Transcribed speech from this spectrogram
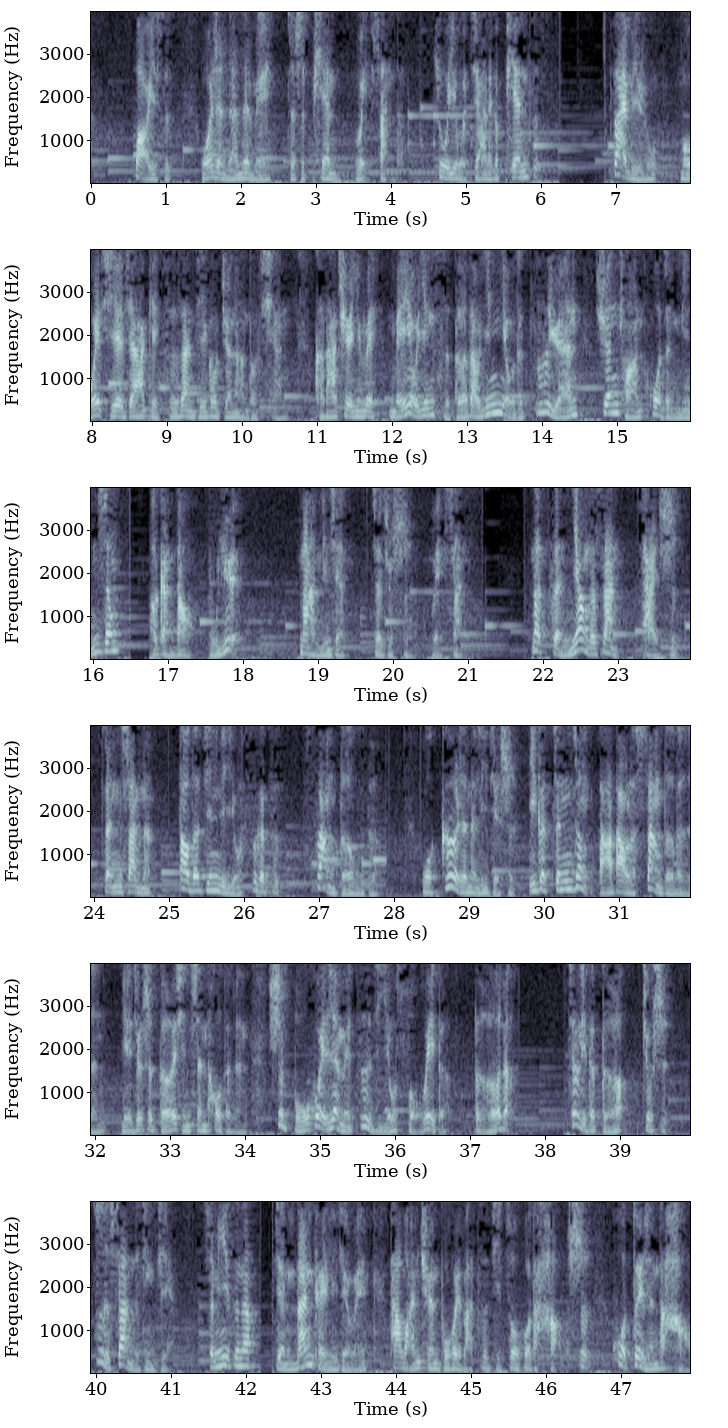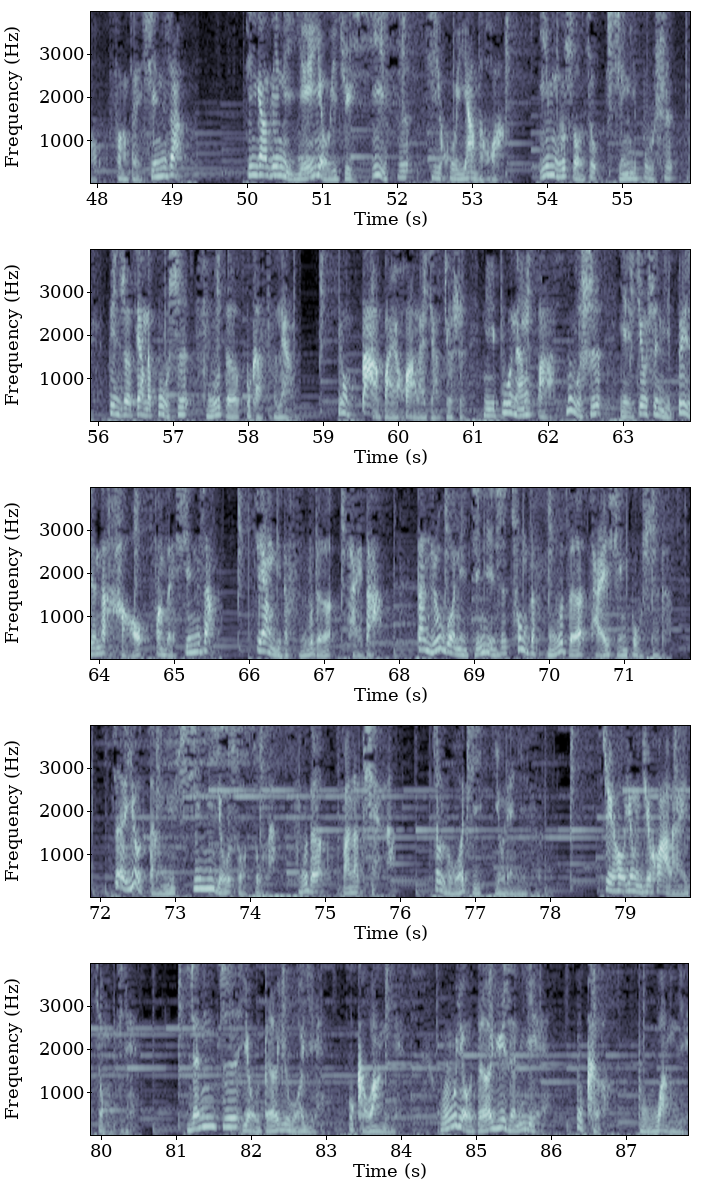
不好意思，我仍然认为这是偏伪善的。注意，我加了个偏字。再比如。某位企业家给慈善机构捐了很多钱，可他却因为没有因此得到应有的资源、宣传或者名声而感到不悦，那很明显，这就是伪善。那怎样的善才是真善呢？《道德经》里有四个字：上德无德。我个人的理解是，一个真正达到了上德的人，也就是德行深厚的人，是不会认为自己有所谓的德的。这里的德就是至善的境界，什么意思呢？简单可以理解为，他完全不会把自己做过的好事或对人的好放在心上。《金刚经》里也有一句意思几乎一样的话：“因无所住，行于布施，并说这样的布施福德不可思量。”用大白话来讲，就是你不能把布施，也就是你对人的好放在心上，这样你的福德才大。但如果你仅仅是冲着福德才行布施的，这又等于心有所住了，福德反而浅了，这逻辑有点意思。最后用一句话来总结：人之有德于我也，不可忘也；吾有德于人也，不可不忘也。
